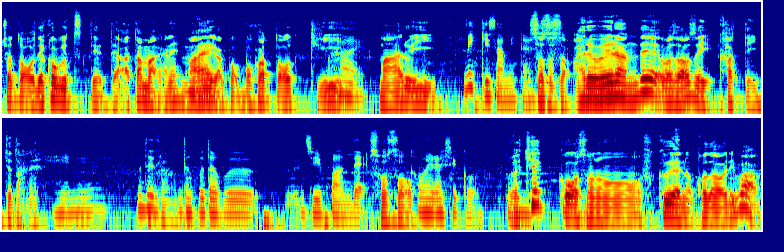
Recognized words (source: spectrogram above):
ちょっとおでこ靴って言って頭がね前がこうボコッと大きい、はい。丸い。ミッキーさんみたいな。そうそうそう。あれを選んでわざわざ買って行ってたね。へえでダブダブジーパンでそうそう。可愛らしく。結構その服へのこだわりは、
